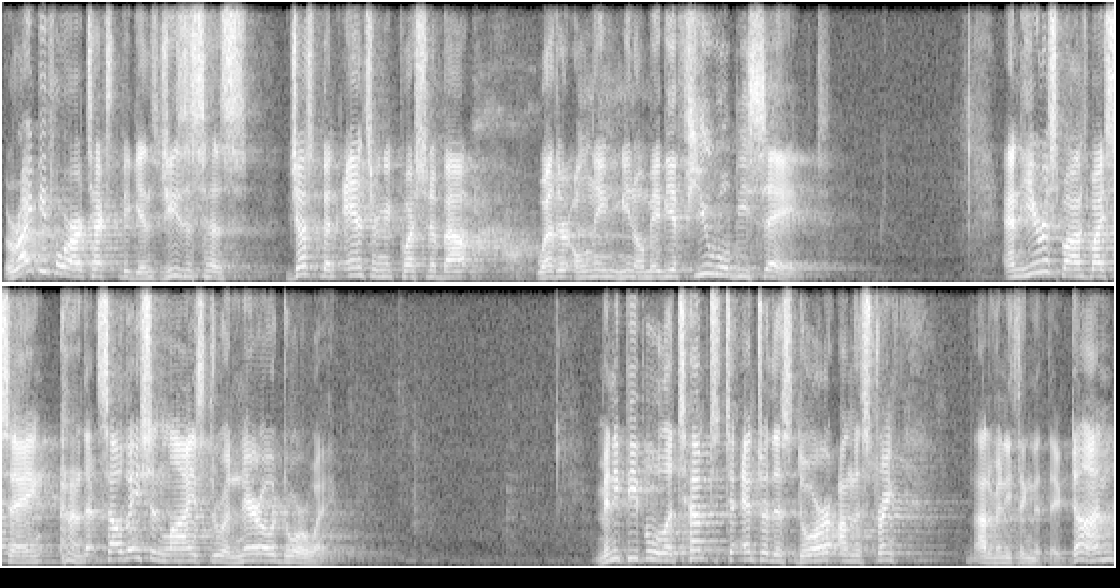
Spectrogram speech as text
Right before our text begins, Jesus has just been answering a question about whether only, you know, maybe a few will be saved. And he responds by saying that salvation lies through a narrow doorway. Many people will attempt to enter this door on the strength not of anything that they've done,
